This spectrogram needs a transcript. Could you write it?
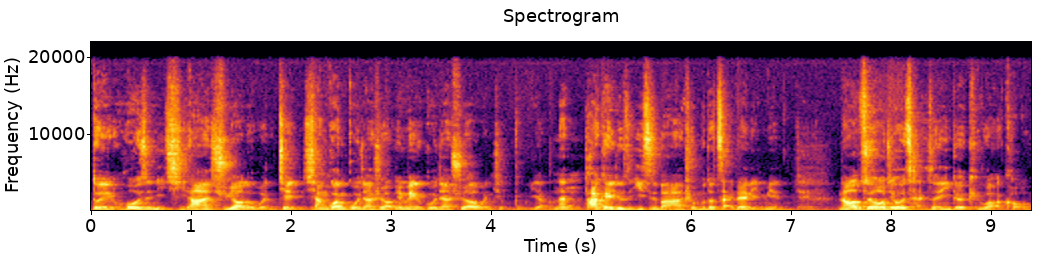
对，或者是你其他需要的文件，相关国家需要，因为每个国家需要的文件不一样，那它可以就是一次把它全部都载在里面，对，然后最后就会产生一个 QR code，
